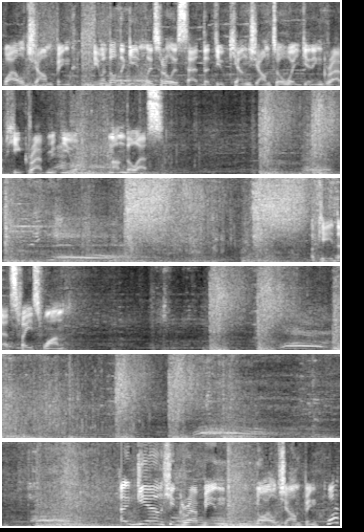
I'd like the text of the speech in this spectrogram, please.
While jumping. Even though the game literally said that you can jump to avoid getting grabbed, he grabbed you nonetheless. Okay, that's phase one. Again, he grabbed me in while jumping. What?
